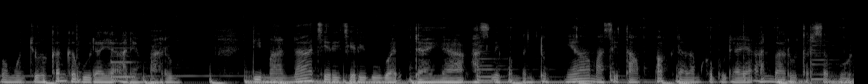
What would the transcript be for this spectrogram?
memunculkan kebudayaan yang baru, di mana ciri-ciri budaya asli pembentuknya masih tampak dalam kebudayaan baru tersebut.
